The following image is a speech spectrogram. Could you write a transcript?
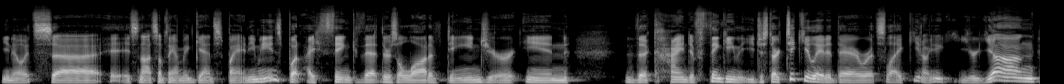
you know, it's uh, it's not something I'm against by any means, but I think that there's a lot of danger in the kind of thinking that you just articulated there, where it's like, you know, you're young.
